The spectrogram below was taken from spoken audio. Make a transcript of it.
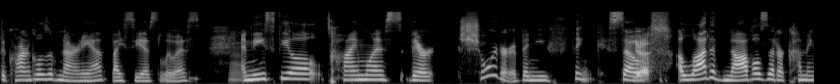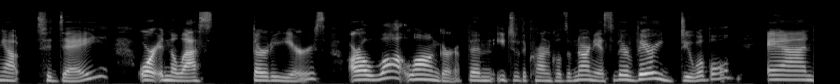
The Chronicles of Narnia by C.S. Lewis. Mm. And these feel timeless. They're shorter than you think. So Yes. a lot of novels that are coming out today or in the last 30 years are a lot longer than each of the Chronicles of Narnia. So they're very doable and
